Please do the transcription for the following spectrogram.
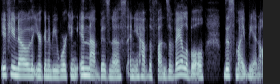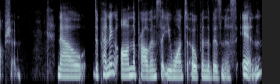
If you know that you're going to be working in that business and you have the funds available, this might be an option. Now, depending on the province that you want to open the business in,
